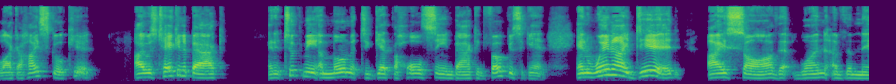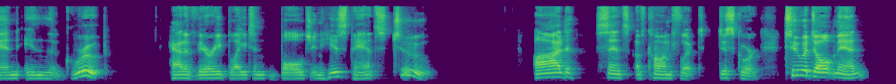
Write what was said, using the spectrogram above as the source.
like a high school kid. I was taken aback, and it took me a moment to get the whole scene back in focus again. And when I did, I saw that one of the men in the group had a very blatant bulge in his pants, too. Odd sense of conflict, discord. Two adult men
